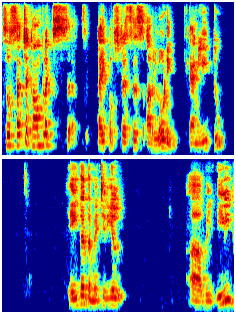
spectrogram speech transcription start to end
So such a complex uh, type of stresses or loading can lead to either the material uh, will yield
